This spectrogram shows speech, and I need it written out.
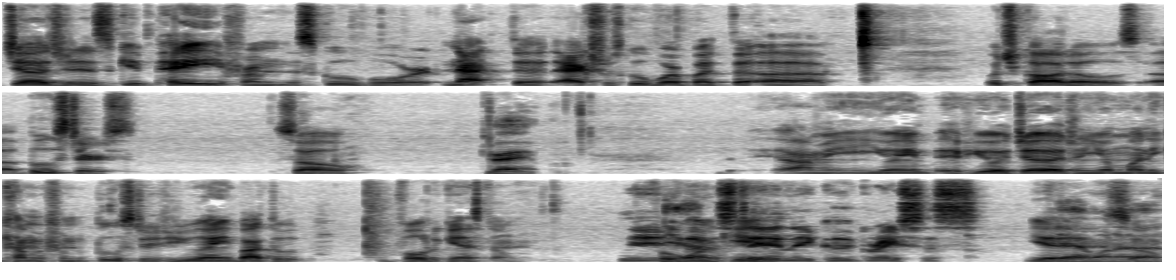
judges get paid from the school board, not the actual school board, but the uh, what you call those uh, boosters. So, Right. I mean, you ain't if you're a judge and your money coming from the boosters, you ain't about to vote against them. Yeah, For you one stay in their good graces. Yeah, Yeah. I want to. so,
